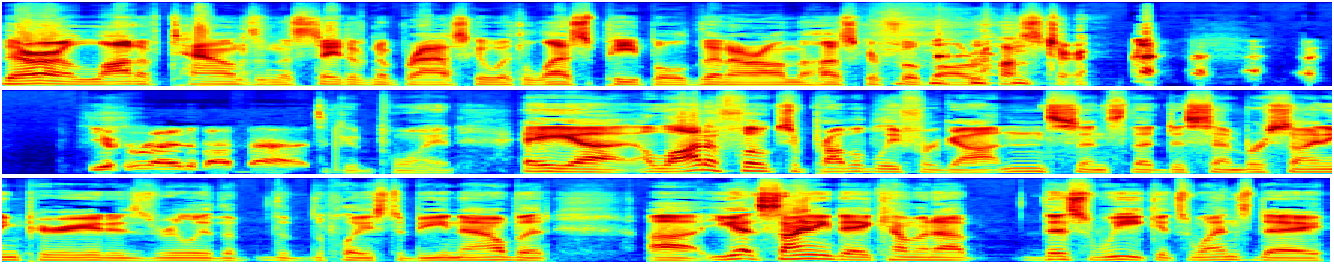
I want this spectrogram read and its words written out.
There are a lot of towns in the state of Nebraska with less people than are on the Husker football roster. You're right about that. That's a good point. Hey, uh, a lot of folks have probably forgotten since that December signing period is really the, the, the place to be now. But uh, you got signing day coming up this week. It's Wednesday.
